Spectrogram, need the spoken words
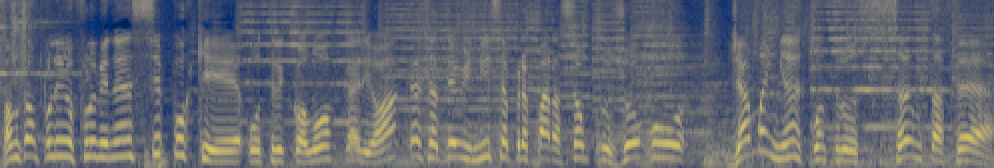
Vamos dar um pulinho no Fluminense porque o tricolor carioca já deu início à preparação para o jogo de amanhã contra o Santa Fé.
